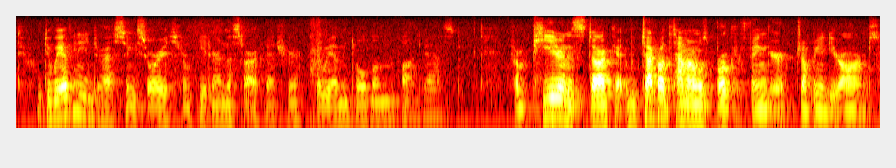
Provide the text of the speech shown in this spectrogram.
Do, do we have any interesting stories from Peter and the Starcatcher that we haven't told on the podcast? From Peter and the Starcatcher, We talked about the time I almost broke your finger jumping into your arms.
